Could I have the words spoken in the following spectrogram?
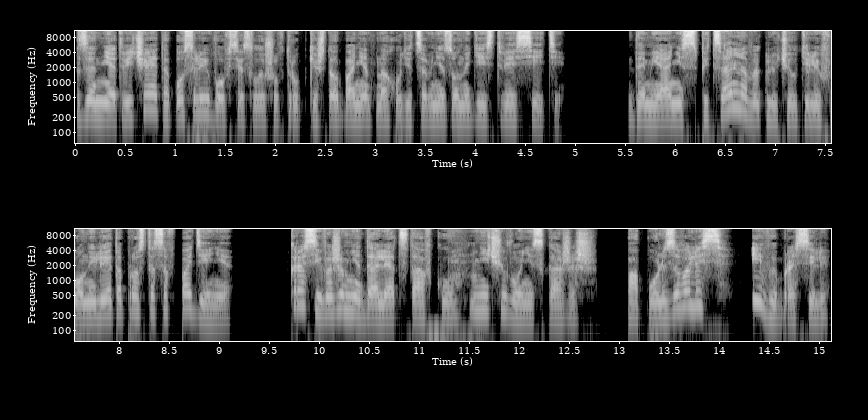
Зен не отвечает, а после и вовсе слышу в трубке, что абонент находится вне зоны действия сети. Дамианис специально выключил телефон или это просто совпадение? Красиво же мне дали отставку, ничего не скажешь. Попользовались и выбросили.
